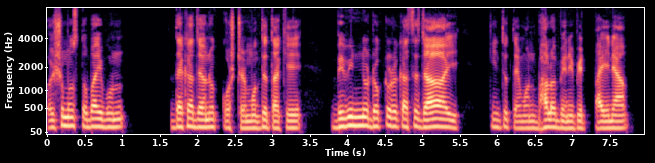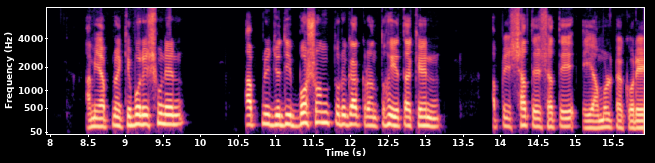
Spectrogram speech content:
ওই সমস্ত ভাই বোন দেখা অনেক কষ্টের মধ্যে থাকে। বিভিন্ন ডক্টরের কাছে যাই, কিন্তু তেমন ভালো বেনিফিট পাই না। আমি আপনাকে বলে, শুনেন, আপনি যদি বসন্ত রোগাক্রান্ত হয়ে থাকেন, আপনি সাথে সাথে এই আমলটা করে,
